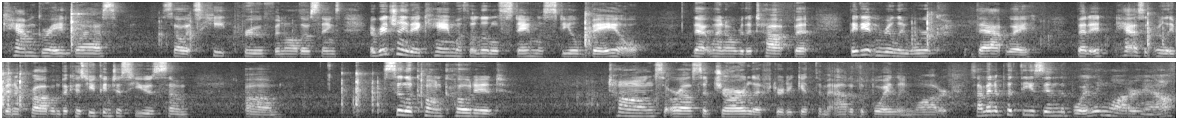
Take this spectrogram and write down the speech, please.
chem grade glass so it's heat proof and all those things. Originally they came with a little stainless steel bail that went over the top but they didn't really work that way but it hasn't really been a problem because you can just use some um, silicone coated tongs or else a jar lifter to get them out of the boiling water. So I'm going to put these in the boiling water now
